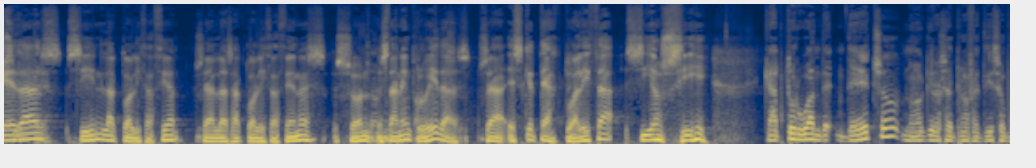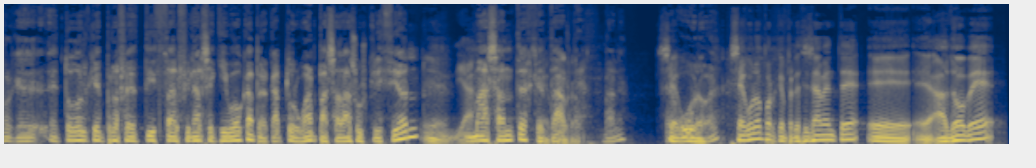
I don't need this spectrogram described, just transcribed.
quedas sin la actualización. O sea, las actualizaciones son, están incluidas. O sea, es que te actualiza sí o sí. Capture One, de, hecho, no quiero ser profetizo porque eh, todo el que profetiza al final se equivoca, pero Capture One pasará a suscripción eh, más antes que tarde, ¿vale? Seguro, ¿eh? Seguro porque precisamente Adobe Em,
